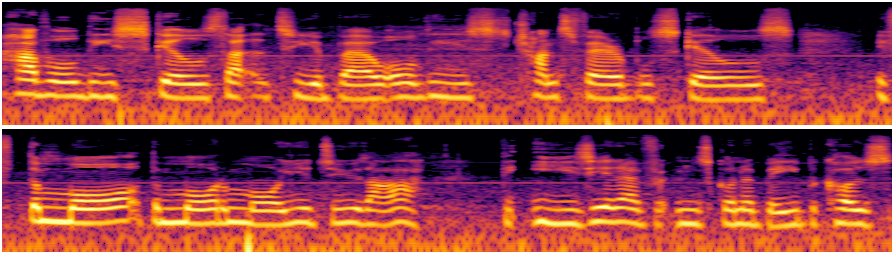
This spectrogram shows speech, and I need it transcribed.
have all these skills that are to your bow, all these transferable skills. If the more the more and more you do that, the easier everything's going to be because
